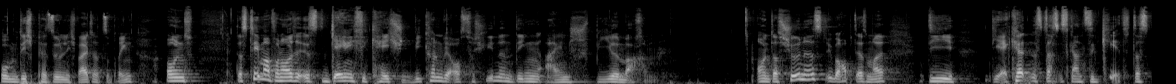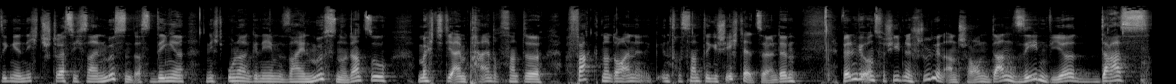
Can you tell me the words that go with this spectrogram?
um dich persönlich weiterzubringen. Und das Thema von heute ist Gamification. Wie können wir aus verschiedenen Dingen ein Spiel machen? Und das Schöne ist überhaupt erstmal die, die Erkenntnis, dass das Ganze geht, dass Dinge nicht stressig sein müssen, dass Dinge nicht unangenehm sein müssen. Und dazu möchte ich dir ein paar interessante Fakten und auch eine interessante Geschichte erzählen. Denn wenn wir uns verschiedene Studien anschauen, dann sehen wir, dass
